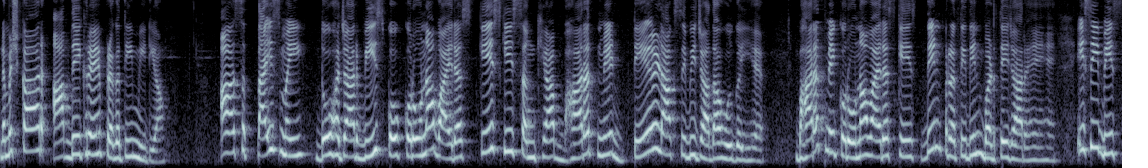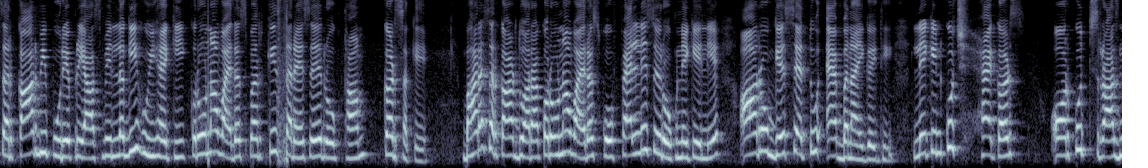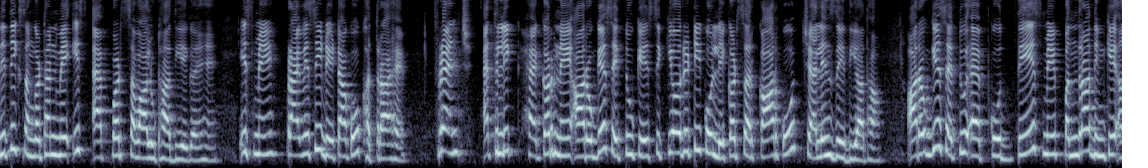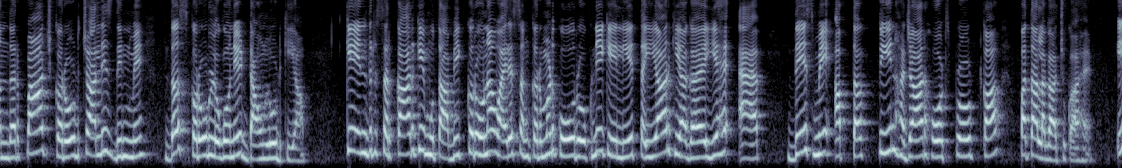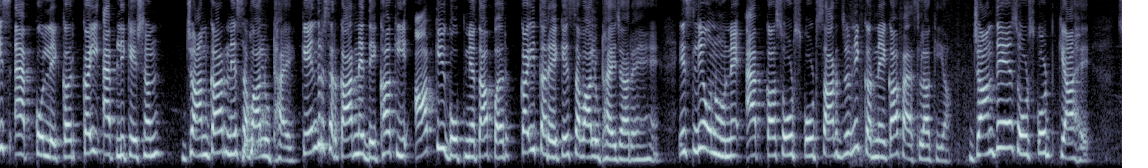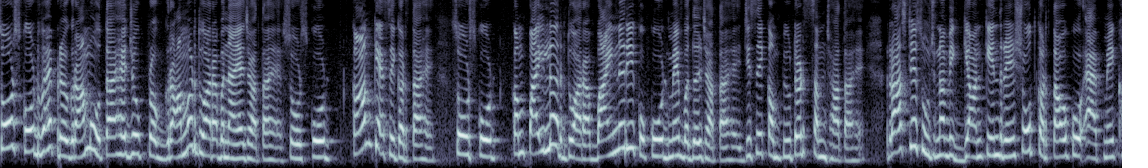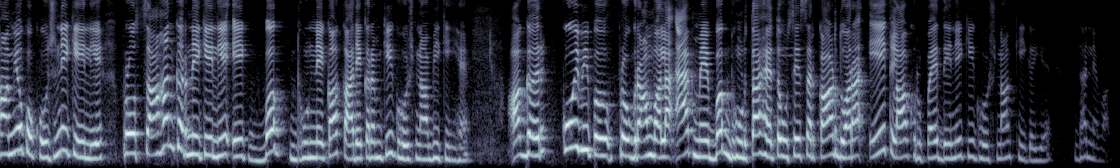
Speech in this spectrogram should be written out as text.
नमस्कार, आप देख रहे हैं प्रगति मीडिया। आज 27 मई 2020 को कोरोना वायरस केस की संख्या भारत में डेढ़ लाख से भी ज़्यादा हो गई है। भारत में कोरोना वायरस केस दिन प्रतिदिन बढ़ते जा रहे हैं। इसी बीच सरकार भी पूरे प्रयास में लगी हुई है कि कोरोना वायरस पर किस तरह से रोकथाम कर सके। भारत सरकार द्वारा कोरोना वायरस को फैलने से रोकने के लिए आरोग्य सेतु ऐप बनाई गई थी, लेकिन कुछ हैकर्स और कुछ राजनीतिक संगठन में इस ऐप पर सवाल उठा दिए गए हैं। इसमें प्राइवेसी डेटा को खतरा है। फ्रेंच एथलिक हैकर ने आरोग्य सेतु के सिक्योरिटी को लेकर सरकार को चैलेंज दे दिया था। आरोग्य सेतु ऐप को देश में 15 दिन के अंदर 5 करोड़ 40 दिन में 10 करोड़ लोगों ने डाउनलोड किया। केंद्र सरकार के मुताबिक कोरोना वायरस संक्रमण को रोकने के लिए तैयार किया गया यह ऐप देश में अब तक 3000 हॉटस्पॉट का पता लगा चुका है। इस ऐप को लेकर कई एप्लीकेशन जानकार ने सवाल उठाए। केंद्र सरकार ने देखा कि आपकी गोपनीयता पर कई तरह के सवाल उठाए जा रहे हैं। इसलिए उन्होंने ऐप का सोर्स कोड सार्वजनिक करने का फैसला किया। जानते हैं सोर्स कोड क्या है? सोर्स कोड वह प्रोग्राम होता है जो प्रोग्रामर द्वारा बनाया जाता है। सोर्स कोड काम कैसे करता है? सोर्स कोड कंपाइलर द्वारा बाइनरी को कोड में बदल जाता है, जिसे कंप्यूटर समझाता है। राष्ट्रीय सूचना विज्ञान केंद्र ने शोधकर्ताओं को ऐप में खामियों को खोजने के लिए, प्रोत्साहन करने के लिए एक बग ढूँढने का कार्यक्रम की घोषणा भी की है। अगर कोई भी प्रोग्राम वाला ऐप में बग ढूंढता है तो उसे सरकार द्वारा एक लाख रुपए देने की घोषणा की गई है। धन्यवाद।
